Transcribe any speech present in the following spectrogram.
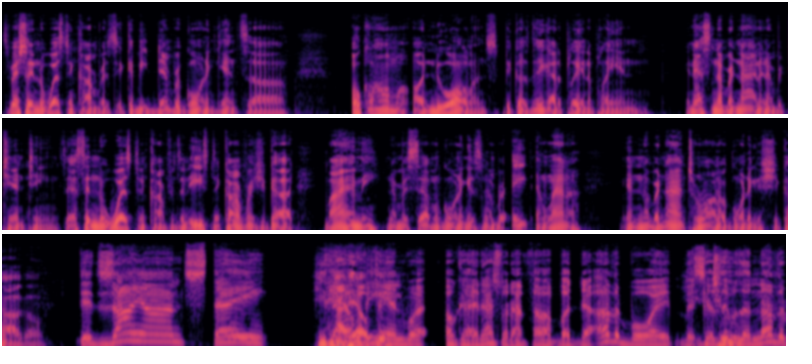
especially in the Western Conference. It could be Denver going against uh, Oklahoma or New Orleans because they got to play in the play-in, and that's number nine and number ten teams. That's in the Western Conference. In the Eastern Conference, you got Miami, number seven, going against number eight Atlanta, and number nine Toronto going against Chicago. Did Zion stay? He's not healthy. And what? Okay, that's what I thought. But the other boy, because there was another.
